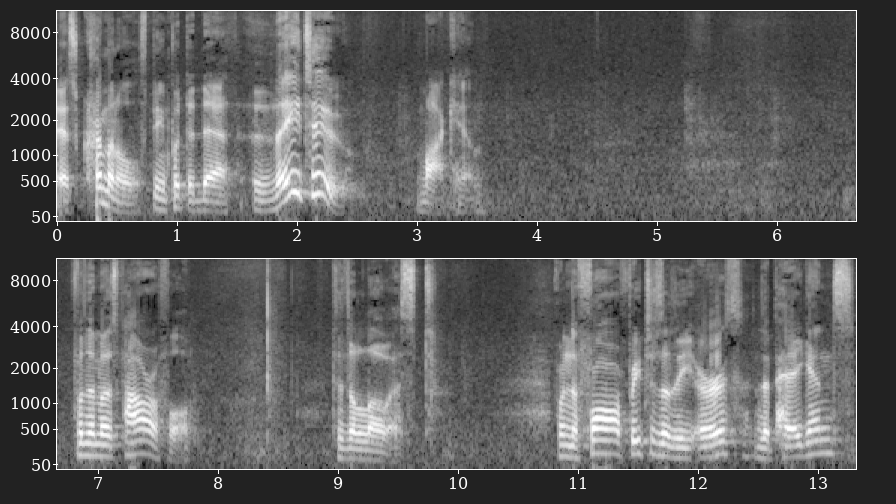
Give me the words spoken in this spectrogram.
as criminals being put to death, they too mock him. From the most powerful to the lowest. From the far off reaches of the earth, the pagans,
